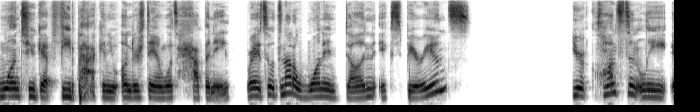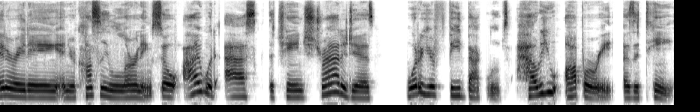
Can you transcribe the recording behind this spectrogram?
once you get feedback and you understand what's happening, right? So it's not a one and done experience. You're constantly iterating and you're constantly learning. So I would ask the change strategist, what are your feedback loops? How do you operate as a team?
